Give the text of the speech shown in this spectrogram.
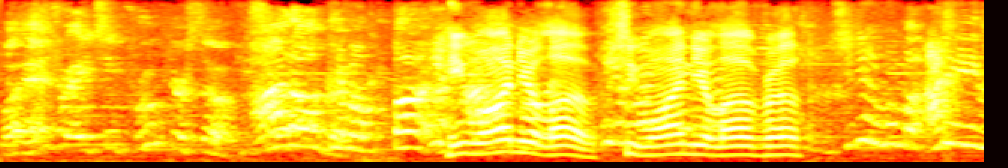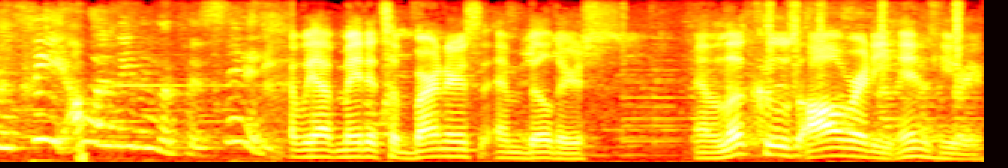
But Android 18 proved herself. I don't give a fuck. He won your love. She won your love, bro. She didn't want my, I didn't even see. I wasn't even in the vicinity. We have made it to burners and builders. And look who's already in here.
